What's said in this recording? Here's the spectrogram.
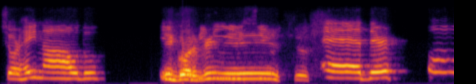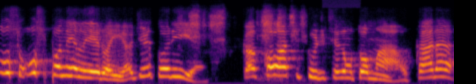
Senhor Reinaldo, Igor, Igor Vinícius, Vinícius, Éder, os, os paneleiros aí, a diretoria. Qual, qual, a atitude que vocês vão tomar? O cara,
